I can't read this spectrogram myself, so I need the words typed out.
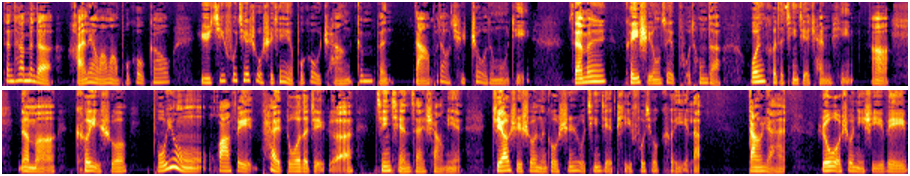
但它们的含量往往不够高，与肌肤接触时间也不够长，根本达不到去皱的目的。咱们可以使用最普通的。温和的清洁产品啊，那么可以说不用花费太多的这个金钱在上面，只要是说能够深入清洁皮肤就可以了。当然，如果说你是一位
